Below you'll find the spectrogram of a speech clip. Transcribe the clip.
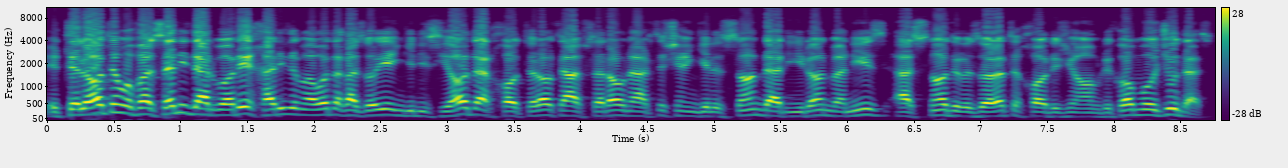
اطلاعات مفصلی درباره خرید مواد غذایی انگلیسی ها در خاطرات افسران ارتش انگلستان در ایران و نیز اسناد وزارت خارجه آمریکا موجود است.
